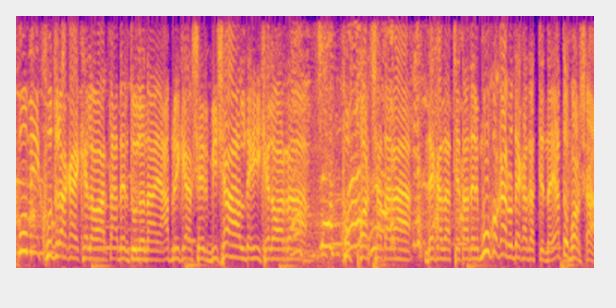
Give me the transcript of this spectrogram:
খুবই ক্ষুদ্রাকায় খেলোয়াড়, তাদের তুলনায় আফ্রিকার সেই বিশাল দেহি খেলোয়াড়রা, খুব ফর্সা তারা দেখা যাচ্ছে, তাদের মুখ কারও দেখা যাচ্ছে না, এত ফর্সা।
